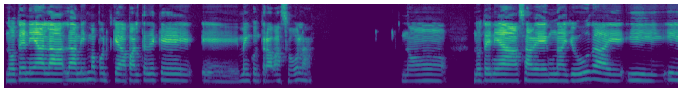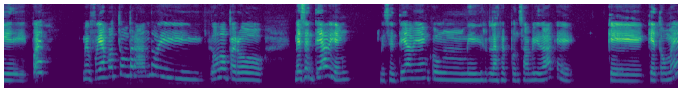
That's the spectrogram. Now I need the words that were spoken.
no tenía la, misma porque aparte de que eh, me encontraba sola, no, no tenía, ¿sabes?, una ayuda y, y, pues me fui acostumbrando y todo, pero me sentía bien me sentía bien con mi, la responsabilidad que, que, tomé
